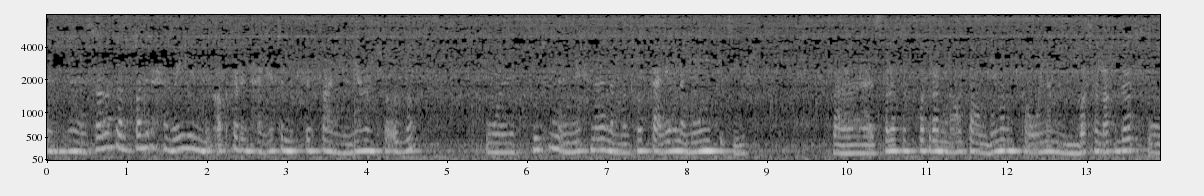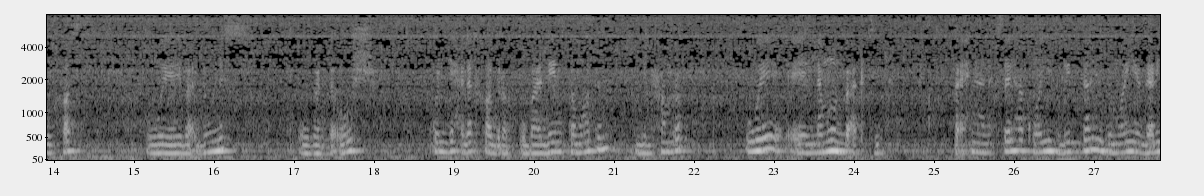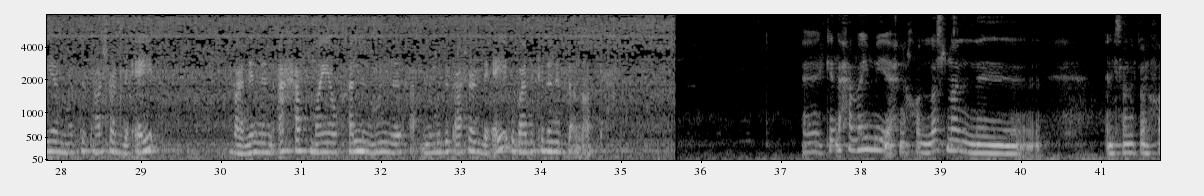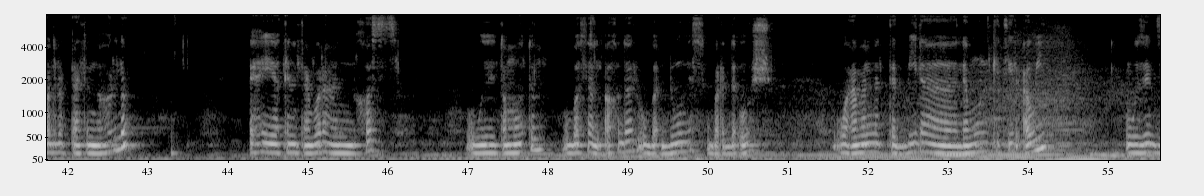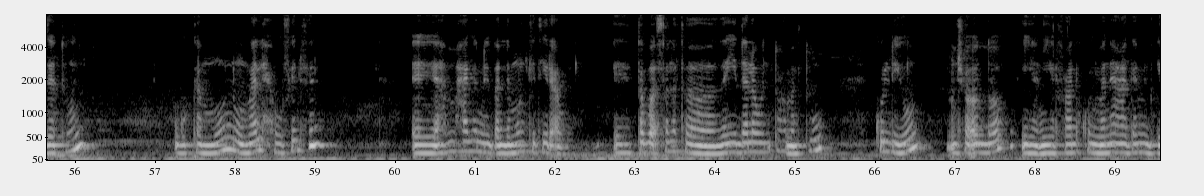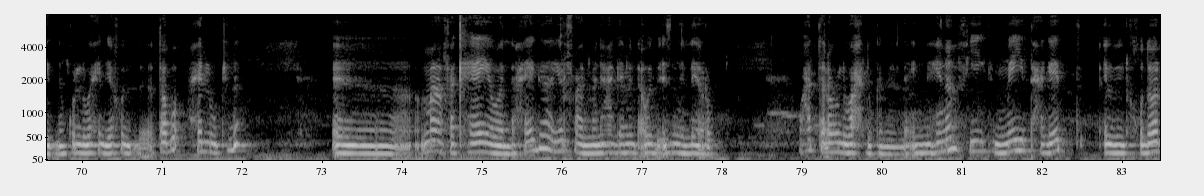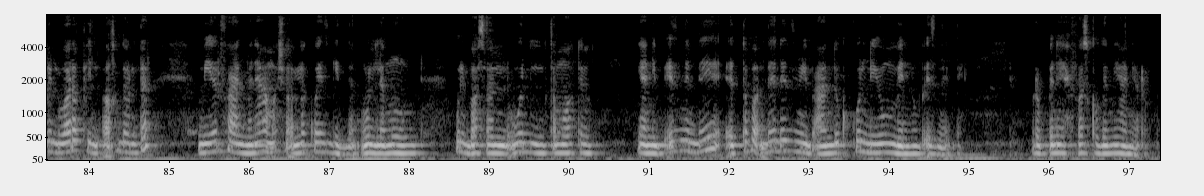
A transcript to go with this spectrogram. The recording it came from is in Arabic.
السلطة الخضراء حبايبي من أكتر الحاجات اللي بترفع المناعة إن شاء الله. وخصوصا إن إحنا لما نحط عليها ليمون كتير. فالسلطة الخضراء النهاردة عندنا مكونة من بصل أخضر وخس وبقدونس وبردقوش كل دي حاجات خضراء وبعدين طماطم دي الحمراء والليمون بقى كتير. فإحنا هنغسلها كويس جدا بمية جارية لمدة عشر دقايق. وبعدين ننقعها في مية وخل لمدة عشر دقايق وبعد كده نبدأ نقطع. آه كده حبايبي إحنا خلصنا السلطة الخضراء بتاعت النهاردة. هي كانت عبارة عن خس وطماطم وبصل أخضر وبقدونس وبردقوش وعملنا التتبيلة ليمون كتير قوي وزيت زيتون وكمون وملح وفلفل. أهم حاجة إنه يبقى الليمون كتير قوي. طبق سلطة زي ده لو أنتوا عملتوه كل يوم إن شاء الله يعني يرفع لكم المناعه جامد جدا. كل واحد ياخد طبق حلو كده مع فكهايه ولا حاجة يرفع المناعة جامد قوي بإذن الله يا رب. وحتى لو لوحده كمان لأن هنا في كمية حاجات الخضار الورقي الأخضر ده بيرفع المناعة ما شاء الله كويس جدا. والليمون والبصل والطماطم. يعني بإذن الله الطبق ده لازم يبقى عندكم كل يوم منه بإذن الله. ربنا يحفظكم جميعا يا رب.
